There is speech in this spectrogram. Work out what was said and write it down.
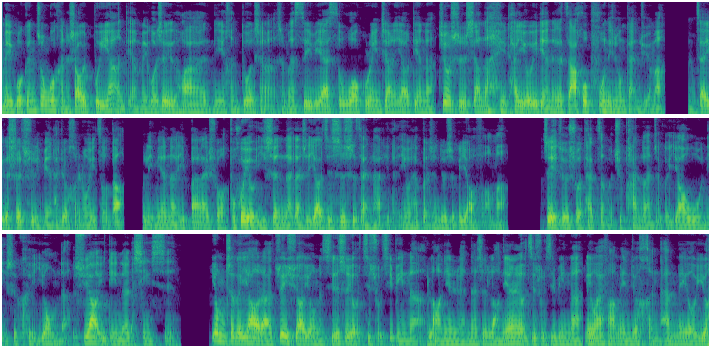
美国跟中国可能稍微不一样一点。美国这里的话，你很多像什么 CVS、Walgreen 这样的药店呢，就是相当于它有一点那个杂货铺那种感觉嘛。你在一个社区里面，它就很容易走到里面呢。一般来说不会有医生的，但是药剂师是在那里的，因为它本身就是个药房嘛。这也就是说，他怎么去判断这个药物你是可以用的，需要一定的信息。用这个药的最需要用的其实是有基础疾病的老年人，但是老年人有基础疾病呢，另外一方面就很难没有用，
